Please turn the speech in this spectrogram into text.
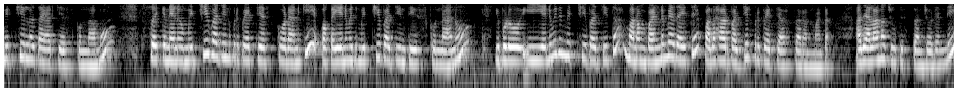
మిర్చీలను తయారు చేసుకుందాము. సో ఇక నేను మిర్చి బజ్జీని ప్రిపేర్ చేసుకోవడానికి ఒక ఎనిమిది మిర్చి బజ్జీని తీసుకున్నాను. ఇప్పుడు ఈ ఎనిమిది మిర్చి బజ్జీతో మనం బండి మీద అయితే పదహారు బజ్జీలు ప్రిపేర్ చేస్తారనమాట అది ఎలానో చూపిస్తాను చూడండి.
